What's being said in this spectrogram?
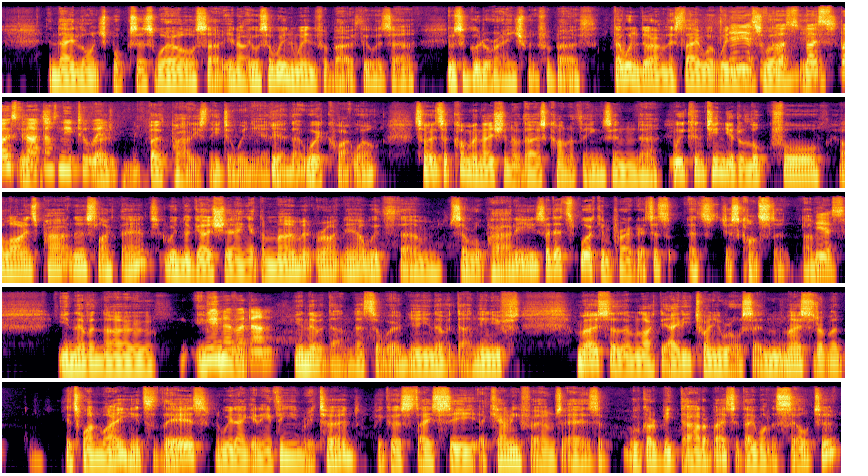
and they launched books as well. So you know, it was a win-win for both. It was a it was a good arrangement for both. They wouldn't do it unless they were winning yeah, yes, as of well. course. Both- both partners need to win. Both, both parties need to win. Yeah, yeah, that worked quite well. So it's a combination of those kind of things, and uh, we continue to look for alliance partners like that. We're negotiating at the moment right now with um, several parties, but that's work in progress. It's that's just constant. I mean, Yes. you never know. You're never done. You're never done. That's the word. Yeah, you're never done. And you've most of them, like the 80-20 rule said, most of them are it's one way, it's theirs. We don't get anything in return because they see accounting firms as a, we've got a big database that they want to sell to.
